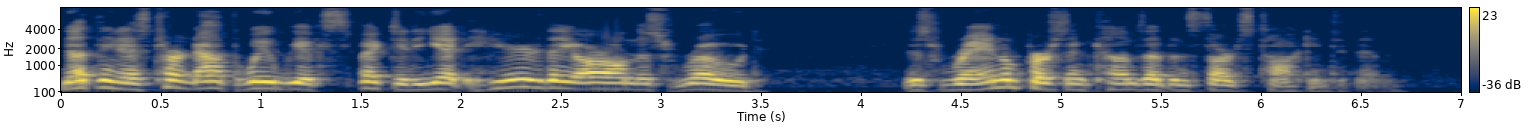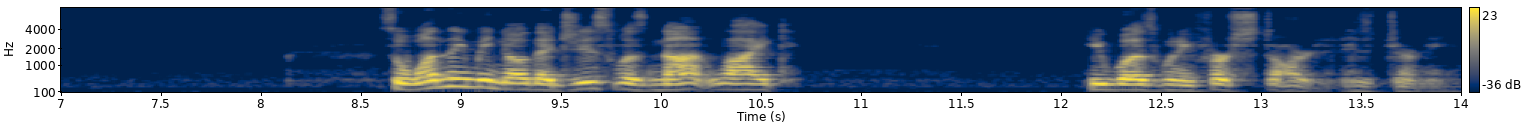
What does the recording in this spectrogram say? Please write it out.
Nothing has turned out the way we expected, and yet here they are on this road. This random person comes up and starts talking to them. So, one thing we know that Jesus was not like he was when he first started his journey.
